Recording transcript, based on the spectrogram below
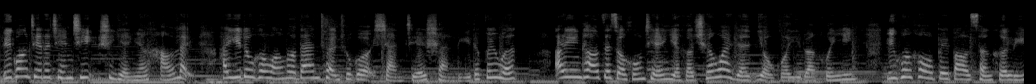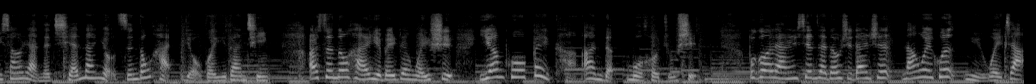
李光洁的前妻是演员郝蕾，还一度和王珞丹传出过闪结闪离的绯闻。而樱桃在走红前也和圈外人有过一段婚姻，离婚后被曝曾和李小冉的前男友孙东海有过一段情，而孙东海也被认为是宜安坡被砍案的幕后主使。不过两人现在都是单身，男未婚，女未嫁。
